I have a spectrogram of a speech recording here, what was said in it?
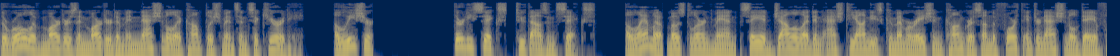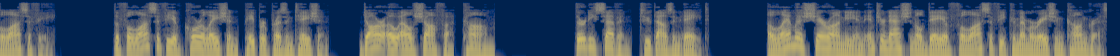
The Role of Martyrs and Martyrdom in National Accomplishments and Security. Alisher 36, 2006. Allama Most Learned Man Sayyid Jalaleddin Ashtiani's Commemoration Congress on the Fourth International Day of Philosophy. The Philosophy of Correlation paper presentation. Dar ol Shafa, Qom. 37, 2008. Alama Sherani and International Day of Philosophy Commemoration Congress.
